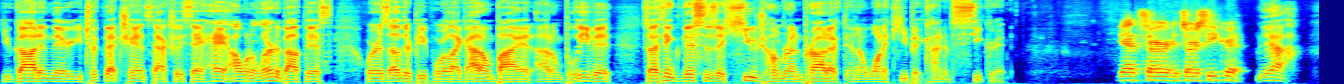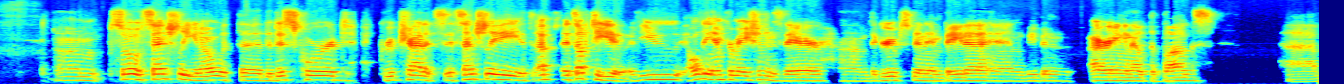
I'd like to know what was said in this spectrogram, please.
You got in there, you took that chance to actually say, hey, I want to learn about this. Whereas other people were like, I don't buy it, I don't believe it. So I think this is a huge home run product and I want to keep it kind of secret. Yeah, it's our it's our secret. Yeah. Um, so essentially, you know, with the the Discord group chat, it's essentially it's up it's up to you. If you all the information's there. Um, the group's been in beta and we've been ironing out the bugs. Uh,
